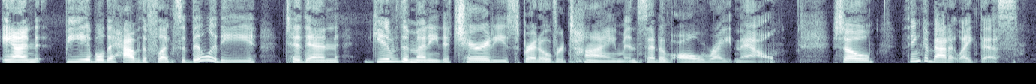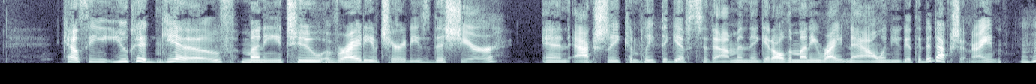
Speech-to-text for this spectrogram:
and be able to have the flexibility to then give the money to charities spread over time instead of all right now. So think about it like this. Kelsey, you could give money to a variety of charities this year and actually complete the gifts to them, and they get all the money right now, and you get the deduction, right? Mm-hmm.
